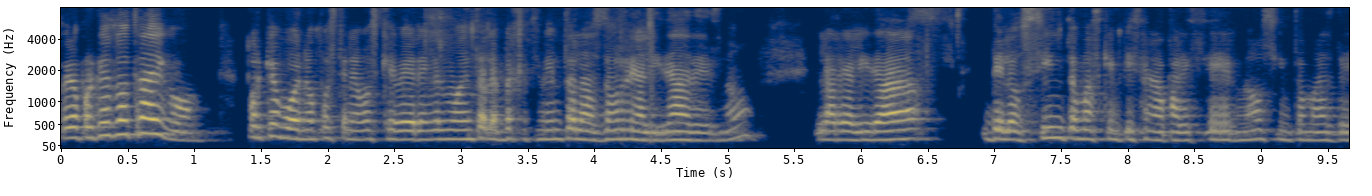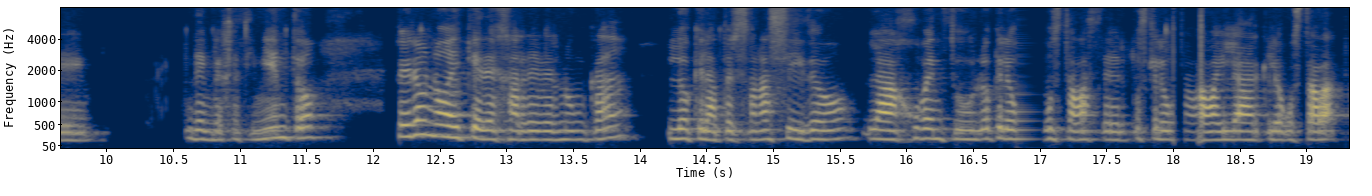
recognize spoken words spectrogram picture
¿Pero por qué os lo traigo? Porque, bueno, pues tenemos que ver en el momento del envejecimiento las dos realidades, ¿no? La realidad de los síntomas que empiezan a aparecer, ¿no? Síntomas de, de envejecimiento, pero no hay que dejar de ver nunca lo que la persona ha sido, la juventud, lo que le gustaba hacer, pues que le gustaba bailar, que le gustaba...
